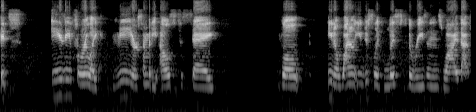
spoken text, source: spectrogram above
it's easy for like me or somebody else to say, well, you know, why don't you just like list the reasons why that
